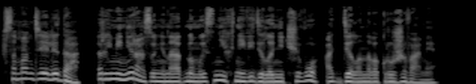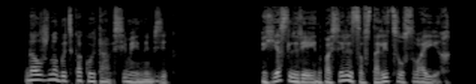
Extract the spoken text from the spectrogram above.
В самом деле, да, Реми ни разу ни на одном из них не видела ничего, отделанного кружевами. Должно быть какой-то семейный бзик. Если Рейн поселится в столице у своих,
